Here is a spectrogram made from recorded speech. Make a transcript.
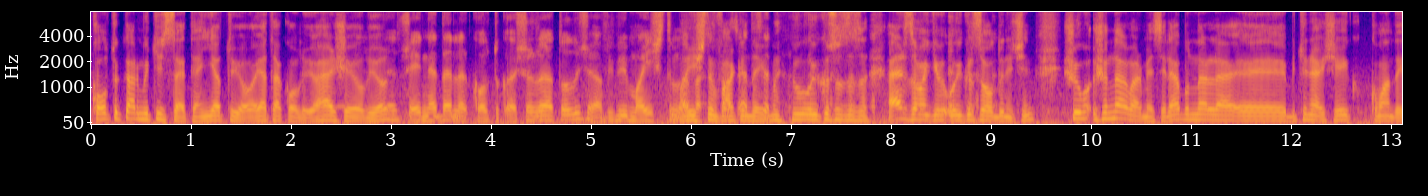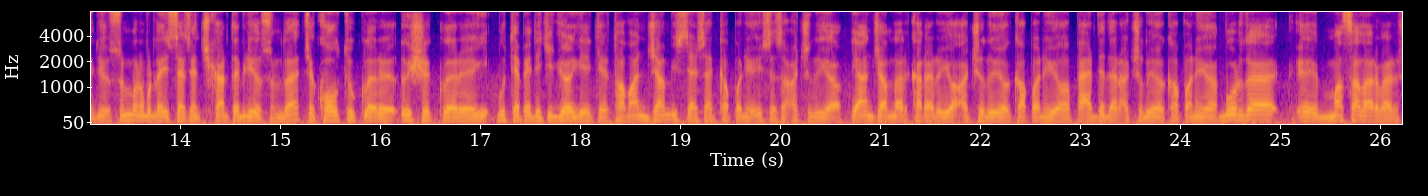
Koltuklar müthiş zaten. Yatıyor, yatak oluyor, her şey oluyor. Şey ne derler koltuk aşırı rahat olunca hafif bir mayıştım. Mayıştım farkındayım. Uykusuzlusun. Her zaman gibi uykusu olduğun için. Şu şunlar var mesela. Bunlarla e, bütün her şeyi kumanda ediyorsun. Bunu burada istersen çıkartabiliyorsun da. İşte koltukları, ışıkları, bu tepedeki gölgelikleri, tavan cam istersen kapanıyor, istersen açılıyor. Yan camlar kararıyor, açılıyor, kapanıyor. Perdeler açılıyor, kapanıyor. Burada e, masalar var.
